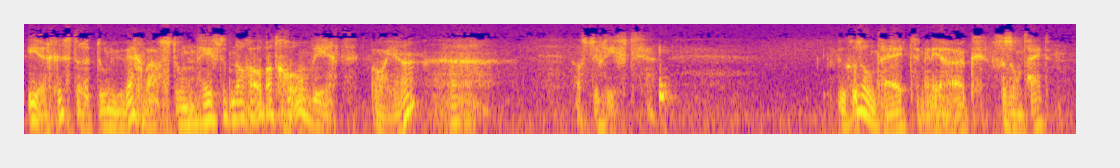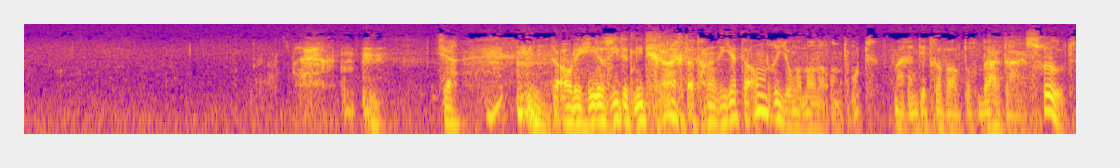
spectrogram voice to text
Eergisteren toen u weg was, toen heeft het nogal wat geonweerd. Oh ja? Ah, alsjeblieft. Uw gezondheid, meneer Huik. Gezondheid. Tja, de oude heer ziet het niet graag dat Henriette andere jonge mannen ontmoet. Maar in dit geval toch buiten haar schuld.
